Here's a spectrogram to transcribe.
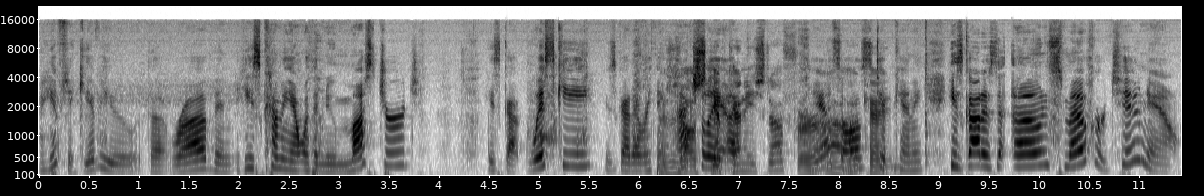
I have to give you the rub, and he's coming out with a new mustard. He's got whiskey. He's got everything. This is all Actually, Skip uh, Kenny stuff, or Yes, uh, all okay. Skip Kenny. He's got his own smoker too now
